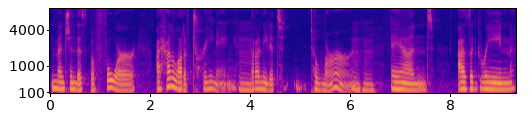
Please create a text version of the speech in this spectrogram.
mentioned this before, I had a lot of training mm. that I needed to, to learn. Mm-hmm. And as a green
